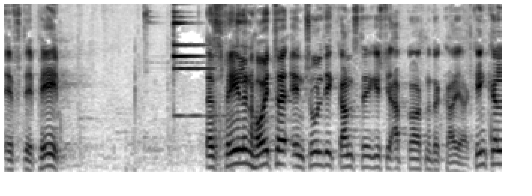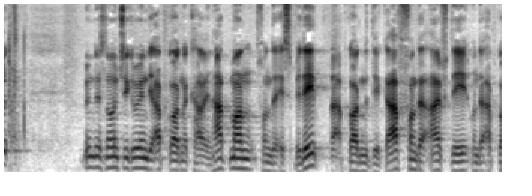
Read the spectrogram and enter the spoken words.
FDP. Es fehlen heute entschuldigt ganztägig die Abg. Kaya Kinkel, BÜNDNIS 90 die GRÜNEN, die Abg. Karin Hartmann von der SPD, der Abg. Dirk Graf von der AfD und der Abg.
